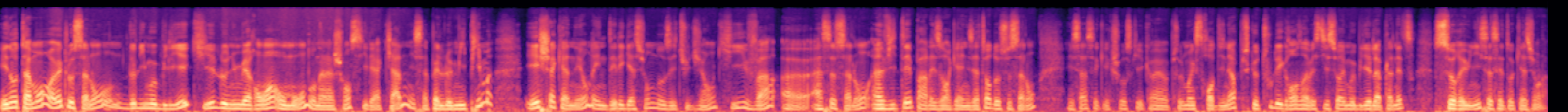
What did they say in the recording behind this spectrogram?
et notamment avec le salon de l'immobilier qui est le numéro un au monde. On a la chance, il est à Cannes, il s'appelle le MIPIM et chaque année, on a une délégation de nos étudiants qui va euh, à ce salon, invité par les organisateurs de ce salon. Et ça, c'est quelque chose qui est quand même absolument extraordinaire, puisque tous les grands investisseurs immobiliers de la planète se réunissent à cette occasion-là.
